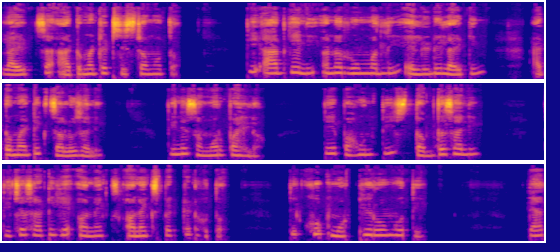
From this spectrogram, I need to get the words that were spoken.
लाईटचं ॲटोमॅटेड सिस्टम होतं. ती आत गेली आणि रूममधली L E D lighting automatic चालू झाली. तिने समोर पाहिलं. ते पाहून ती स्तब्ध झाली. तिच्यासाठी हे अनेक्स अनएक्सपेक्टेड होतं. ती खूप मोठी रूम होती. त्यात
